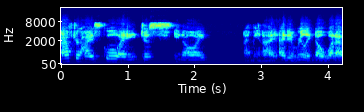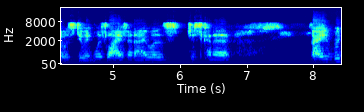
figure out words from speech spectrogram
after high school I just you know I I mean I, I didn't really know what I was doing with life and I was just kind of I would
